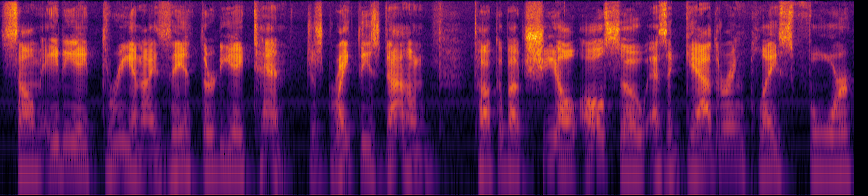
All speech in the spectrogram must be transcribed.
Psalm 88, 3, and Isaiah 38, 10. Just write these down. Talk about Sheol also as a gathering place for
